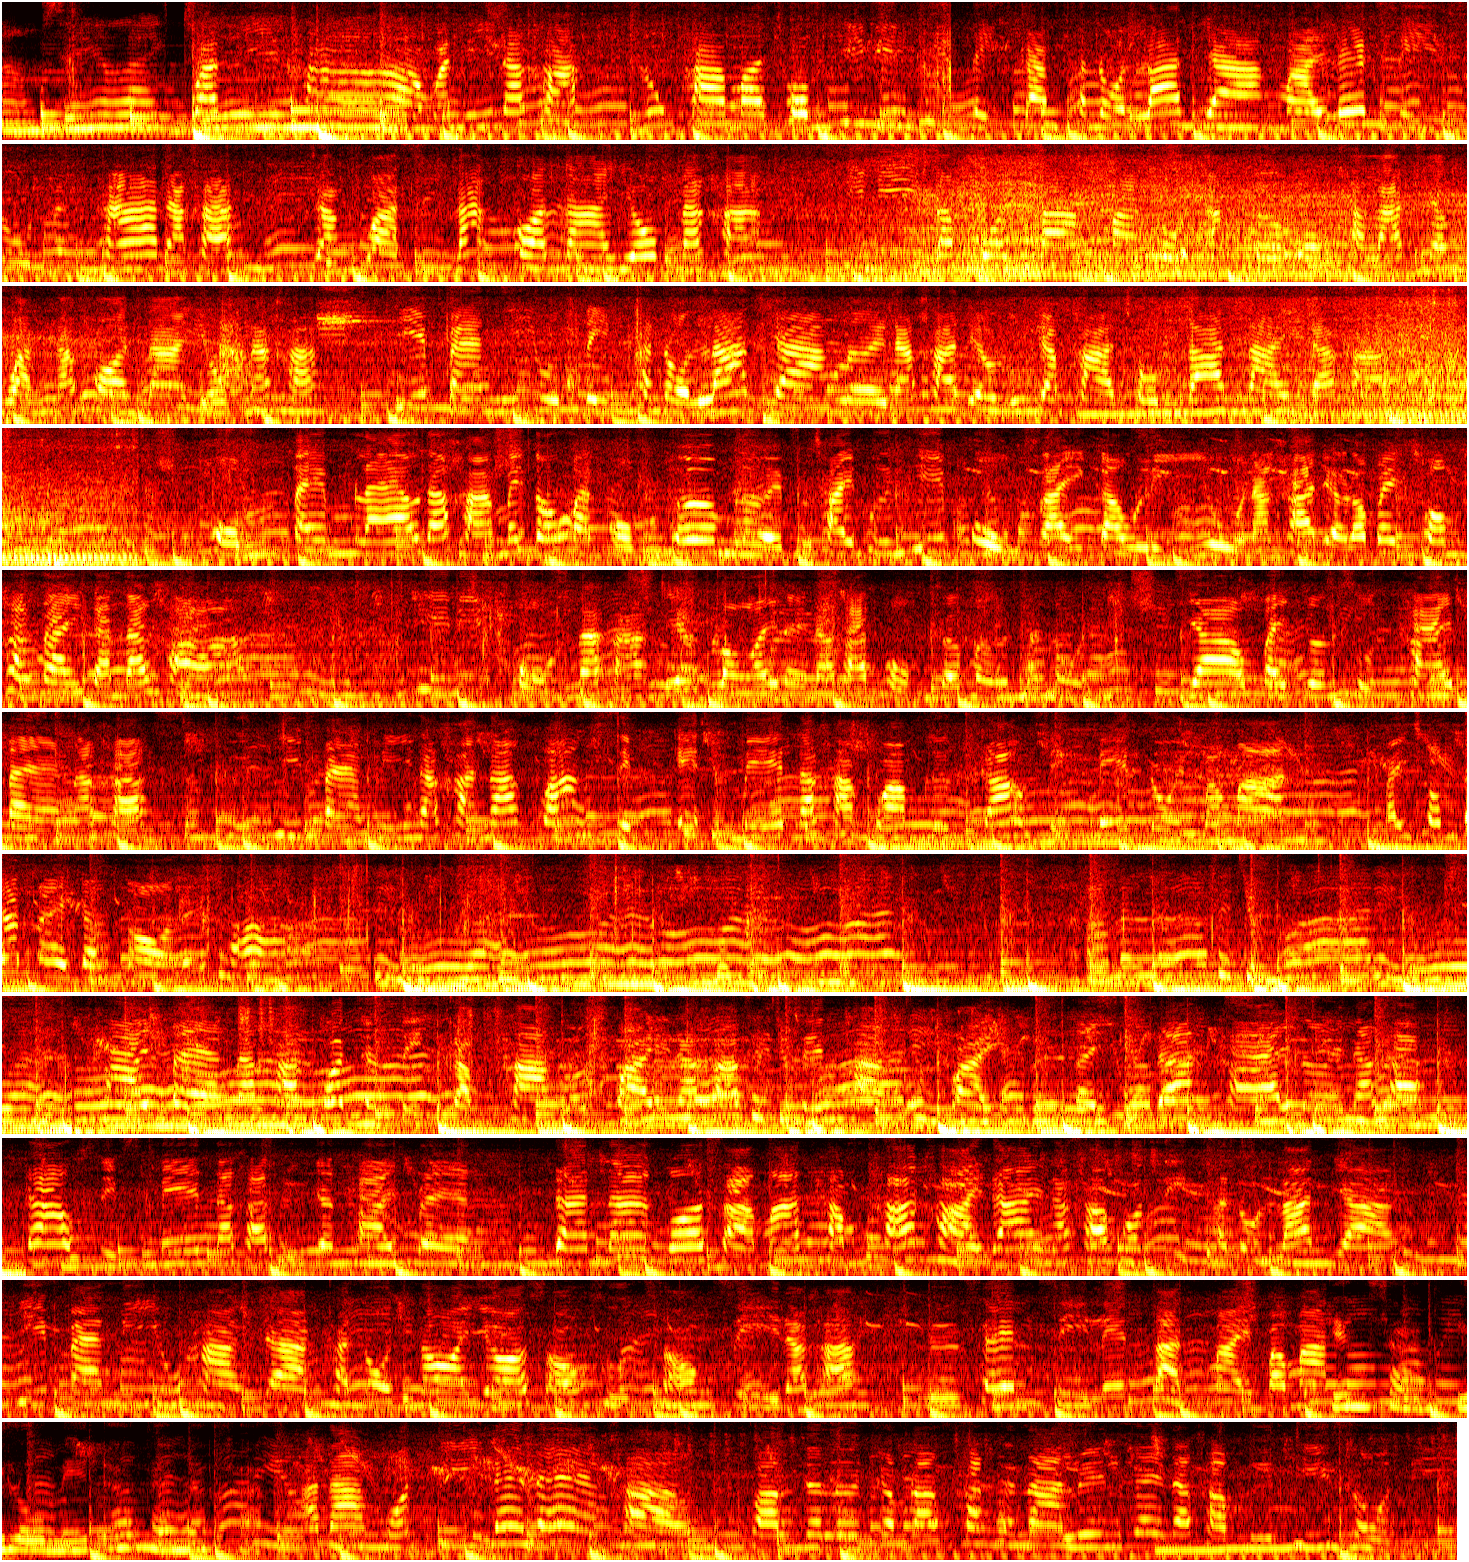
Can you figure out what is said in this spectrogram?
วัส do ดี you ค่ะ วันนี้นะคะ ลุงพามาชมที่ดินที่ติดกับถนนลาดยางหมายเลข 4015 นะคะ จังหวัดนครนายกนะคะ ที่นี่ตำบลบางปรากฏอำเภอองคลักษ์จังหวัดนครนายกนะคะ ที่แปลงนี้อยู่ติดถนนลาดยางเลยนะคะ เดี๋ยวลุงจะพาชมด้านในนะคะ ผมเต็มแล้วนะคะ ไม่ต้องมาถมเพิ่มเลย ใช้พื้นที่ปลูกใส่เกาหลีอยู่นะคะ เดี๋ยวเราไปชมข้างในกันนะคะ ที่นี่ผมนะคะ เรียบร้อยเลยนะคะ ผมเสมอถนน ยาวไปจนสุดท้ายแปลงนะคะพื้นที่แปลงนี้นะคะ หน้ากว้าง 11 เมตรนะคะ ความลึก 90 เมตรโดยประมาณ ไปชมด้านในกันต่อเลยค่ะ 90 เส้นทางรถไฟแต่อยู่ด้านท้ายเลยนะคะ 90 เมตรนะคะ ถึงจะท้ายแปลง ด้านหน้าก็สามารถทำค้าขายได้นะคะ เพราะติดถนนลาดยางที่แปลงนี้อยู่ห่างจากถนนนอย2024 นะคะ หรือเส้นสี่เลนตัดใหม่ประมาณ เพียง 3 กิโลเมตรเท่านั้นนะคะ อนาคตดีแน่ๆค่ะ ความเจริญกำลังพัฒนาเรื่อยๆนะคะพื้นที่โซนนี้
